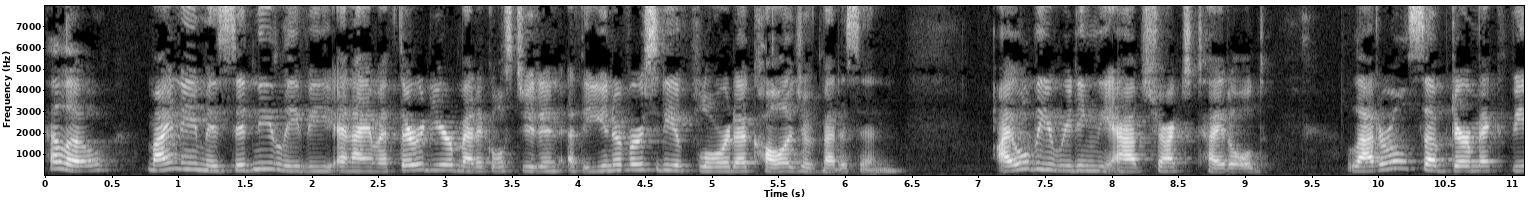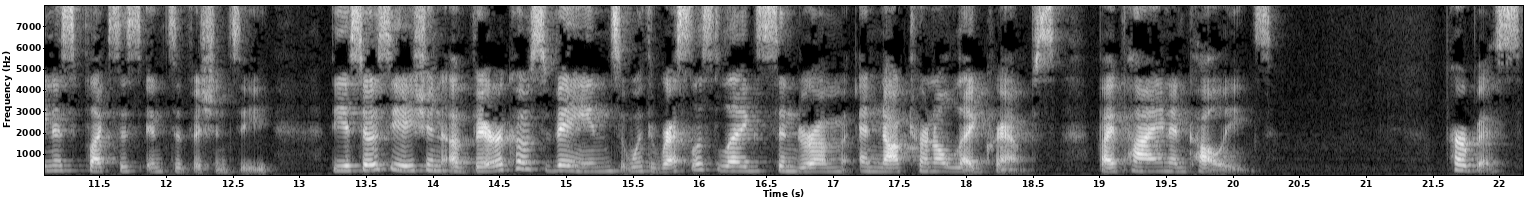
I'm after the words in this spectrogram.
Hello, my name is Sydney Levy, and I am a third year medical student at the University of Florida College of Medicine. I will be reading the abstract titled Lateral Subdermic Venous Plexus Insufficiency The Association of Varicose Veins with Restless Legs Syndrome and Nocturnal Leg Cramps by Pine and colleagues. Purpose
